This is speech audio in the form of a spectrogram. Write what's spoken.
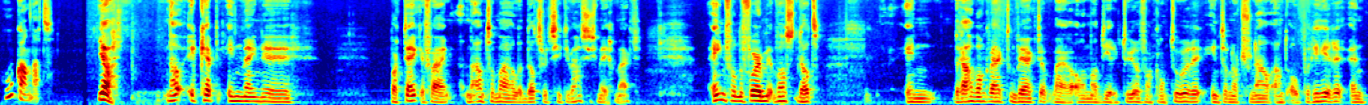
Hoe kan dat? Ja, nou, ik heb in mijn uh, praktijkervaring een aantal malen dat soort situaties meegemaakt. Een van de vormen was dat in de Rabobank waar ik toen werkte, waren allemaal directeuren van kantoren internationaal aan het opereren. En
